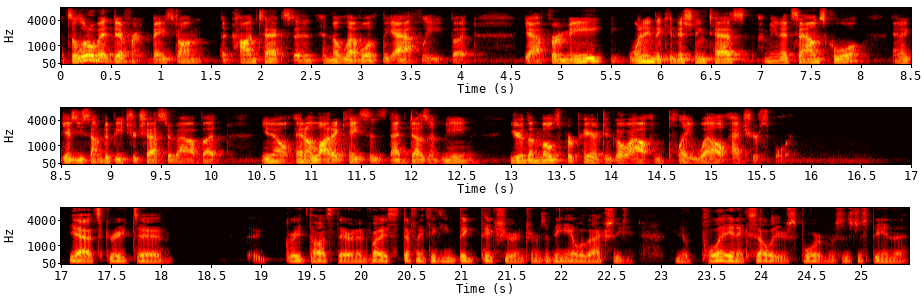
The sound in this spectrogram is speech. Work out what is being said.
it's a little bit different based on the context and, and, the level of the athlete. But yeah, for me, winning the conditioning test, I mean, it sounds cool and it gives you something to beat your chest about. But, you know, in a lot of cases, that doesn't mean you're the most prepared to go out and play well at your sport. Yeah, it's great. Uh, great thoughts there and advice. Definitely thinking big picture in terms of being able to actually, you know, play and excel at your sport versus just being the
